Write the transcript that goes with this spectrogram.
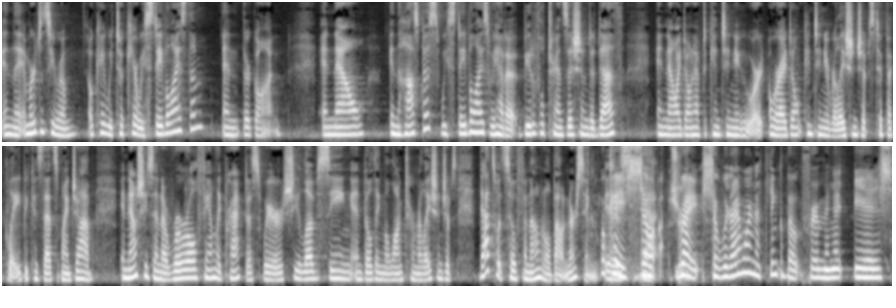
in the emergency room? Okay, we took care, we stabilized them, and they're gone. And now in the hospice, we stabilized. We had a beautiful transition to death and now I don't have to continue or or I don't continue relationships typically because that's my job. And now she's in a rural family practice where she loves seeing and building the long-term relationships. That's what's so phenomenal about nursing. Okay, so that. Sure. right. So what I want to think about for a minute is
